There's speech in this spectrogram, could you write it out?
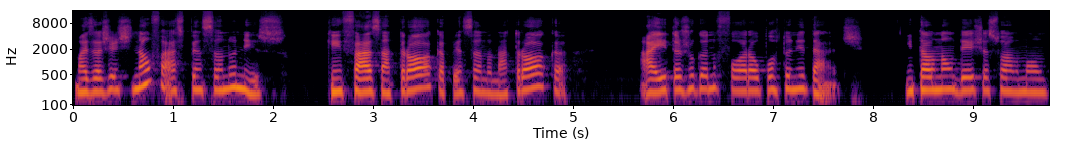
Mas a gente não faz pensando nisso. Quem faz na troca, pensando na troca, aí está jogando fora a oportunidade. Então, não deixe a sua mão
